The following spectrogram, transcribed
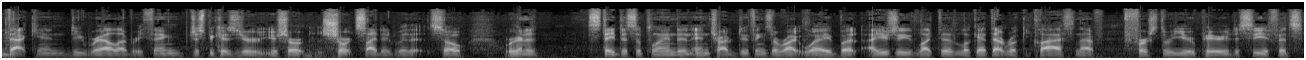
that can derail everything just because you're you're short short sighted with it. So we're gonna stay disciplined and, and try to do things the right way. But I usually like to look at that rookie class and that first three year period to see if it's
